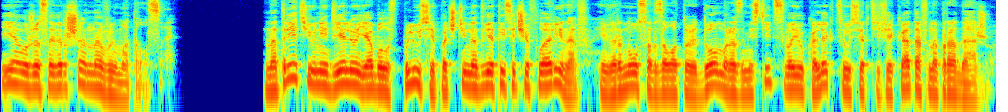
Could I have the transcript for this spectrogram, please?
я уже совершенно вымотался. На третью неделю я был в плюсе почти на 2000 флоринов и вернулся в Золотой дом разместить свою коллекцию сертификатов на продажу.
